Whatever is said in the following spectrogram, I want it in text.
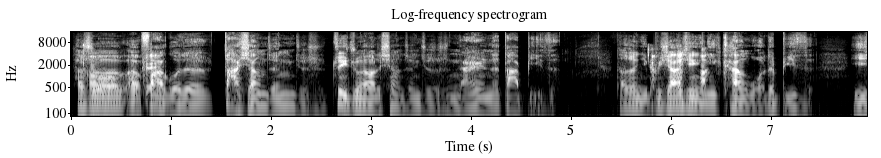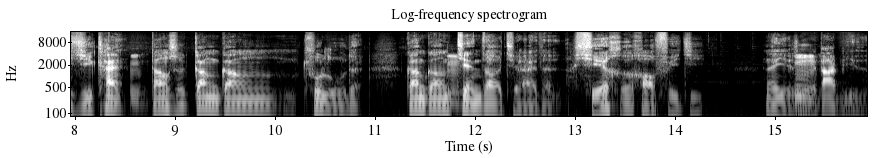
他说，呃，法国的大象征就是最重要的象征就是男人的大鼻子。他说，你不相信，你看我的鼻子，以及看当时刚刚出炉的。刚刚建造起来的协和号飞机，那也是一个大鼻子。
